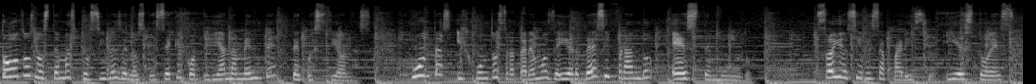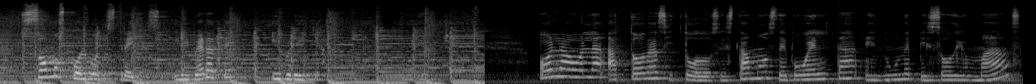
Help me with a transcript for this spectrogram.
todos los temas posibles de los que sé que cotidianamente te cuestionas. Juntas y juntos trataremos de ir descifrando este mundo. Soy Osiris Aparicio y esto es Somos Polvo de Estrellas. Libérate y brilla. Hola, hola a todas y todos. Estamos de vuelta en un episodio más.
